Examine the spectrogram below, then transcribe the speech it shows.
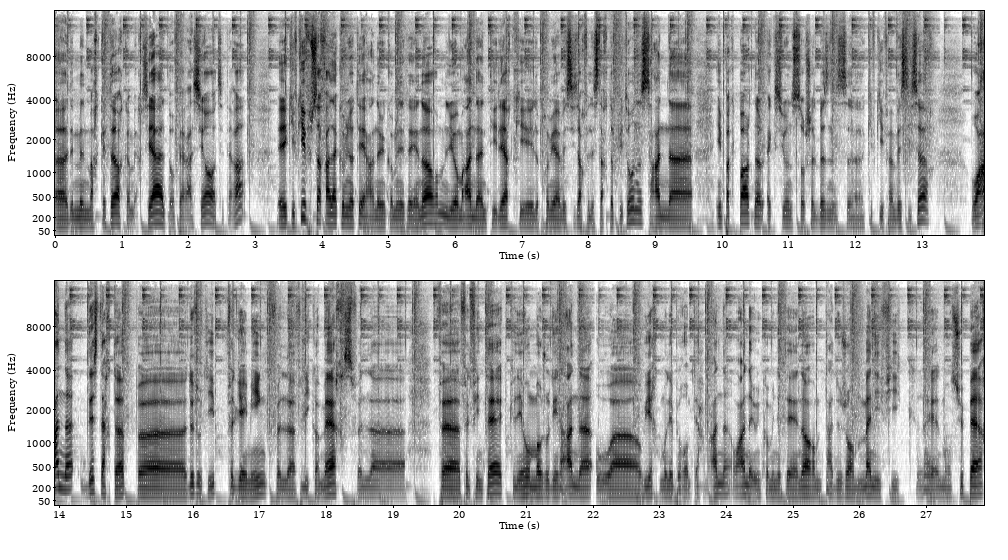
آه، des من marketeurs commercial opération et cetera Et كيف كيف باش تلقى la community عندنا une community énorme اليوم عندنا IntilaQ qui est le premier investisseur في ال startups في تونس. عندنا Impact Partner action Social Business كيف كيف investisseur وعندنا des startups de tout type في ال gaming في ال في ال e-commerce في في في ال fintech اللي هم موجودين عندنا ويخدموا les bureaux نتاعهم عندنا وعندنا une community énorme تاع de jeunes magnifiques réellement super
